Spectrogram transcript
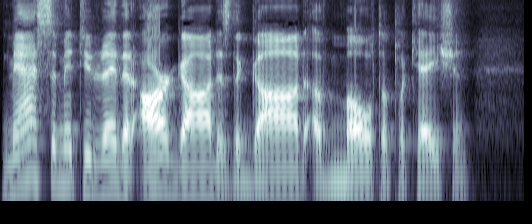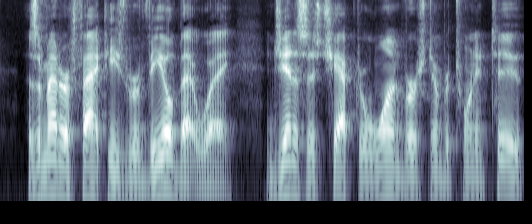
May I submit to you today that our God is the God of multiplication? As a matter of fact, He's revealed that way. In Genesis chapter 1, verse number 22,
